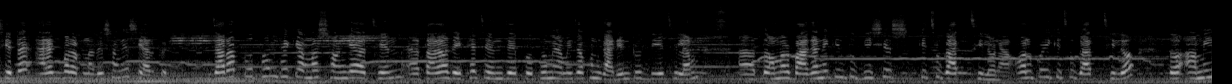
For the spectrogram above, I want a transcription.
সেটা আরেকবার আপনাদের সঙ্গে শেয়ার করি। যারা প্রথম থেকে আমার সঙ্গে আছেন তারা দেখেছেন যে প্রথমে আমি যখন গার্ডেন ট্যুর দিয়েছিলাম তো আমার বাগানে কিন্তু বিশেষ কিছু গাছ ছিল না, অল্পই কিছু গাছ ছিল। তো আমি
